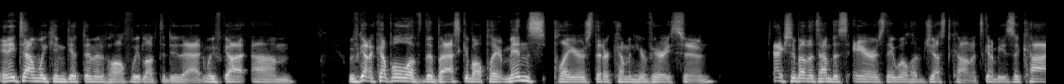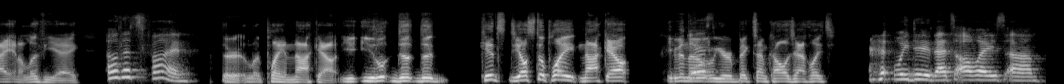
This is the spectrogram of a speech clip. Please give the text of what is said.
anytime we can get them involved, we'd love to do that. And we've got um we've got a couple of the basketball player men's players that are coming here very soon. Actually, by the time this airs, they will have just come. It's going to be Zakai and Olivier. Oh, that's fun. They're playing knockout. You you the the kids. Do y'all still play knockout? even yes. though you're big time college athletes? we do. That's always um,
